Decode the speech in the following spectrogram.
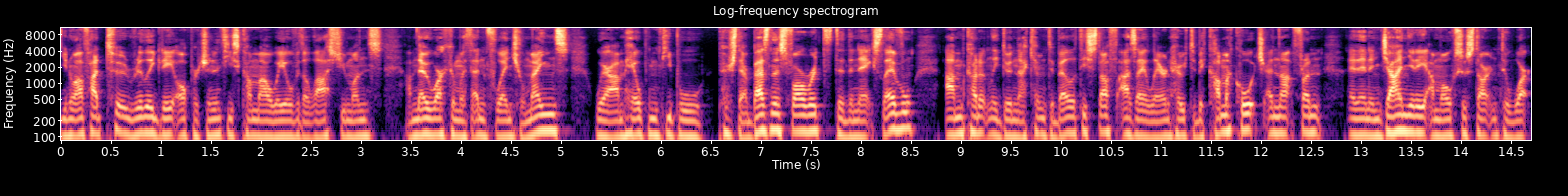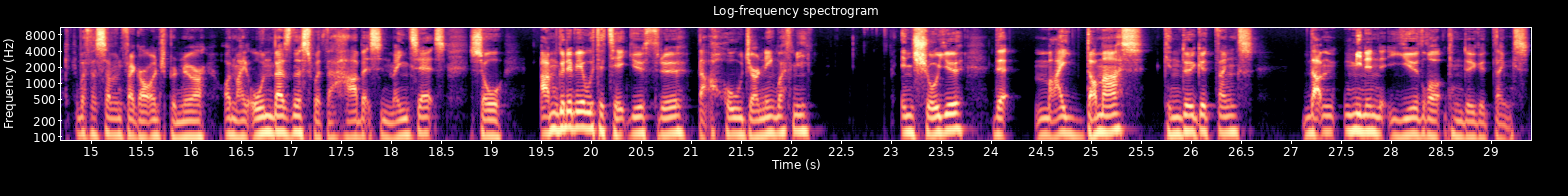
You know, I've had two really great opportunities come my way over the last few months. I'm now working with Influential Minds, where I'm helping people push their business forward to the next level. I'm currently doing the accountability stuff as I learn how to become a coach in that front. And then in January, I'm also starting to work with a seven figure entrepreneur on my own business with the habits and mindsets. So I'm going to be able to take you through that whole journey with me and show you that my dumbass can do good things. That meaning you lot can do good things.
